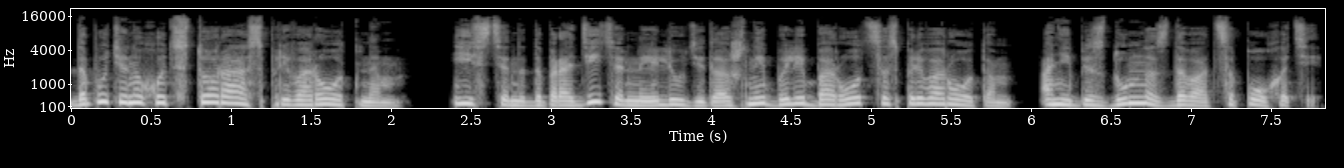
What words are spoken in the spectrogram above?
Да будь оно хоть сто раз приворотным, истинно добродетельные люди должны были бороться с приворотом, а не бездумно сдаваться похоти.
